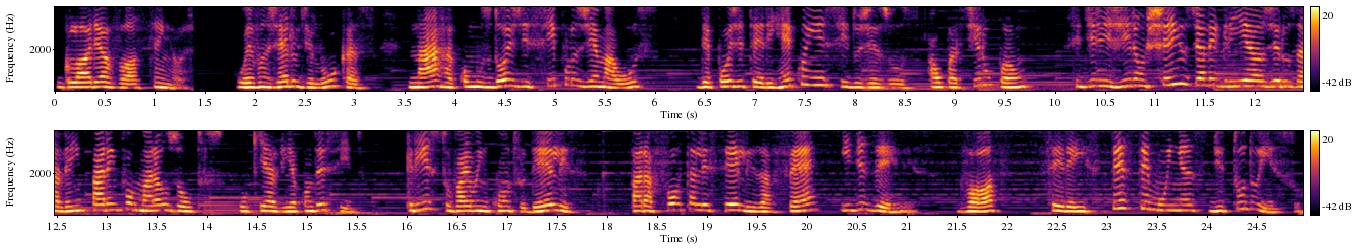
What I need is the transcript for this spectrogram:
Glória a vós, Senhor. O Evangelho de Lucas narra como os dois discípulos de Emaús, depois de terem reconhecido Jesus ao partir o pão, se dirigiram cheios de alegria a Jerusalém para informar aos outros o que havia acontecido. Cristo vai ao encontro deles para fortalecer-lhes a fé e dizer-lhes: Vós sereis testemunhas de tudo isso.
